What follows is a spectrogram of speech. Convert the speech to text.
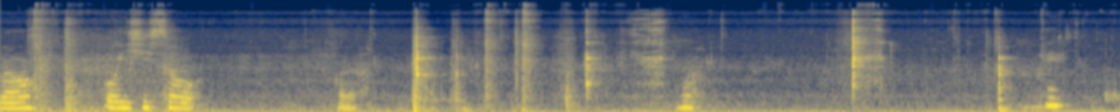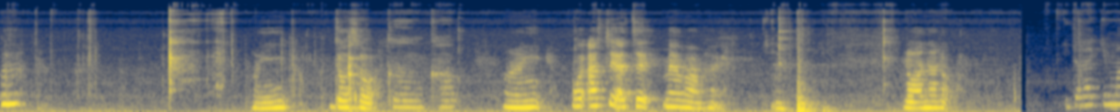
わお美味しそう。ほら。わ。はい。うん。はい。どうぞ。はい。おい熱い熱い。目ははい、ロアナロいただきま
